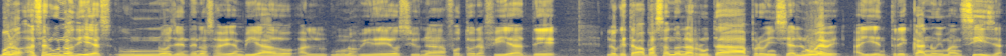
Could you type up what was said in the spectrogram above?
Bueno, hace algunos días un oyente nos había enviado algunos videos y una fotografía de lo que estaba pasando en la ruta provincial 9, ahí entre Cano y Mansilla.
